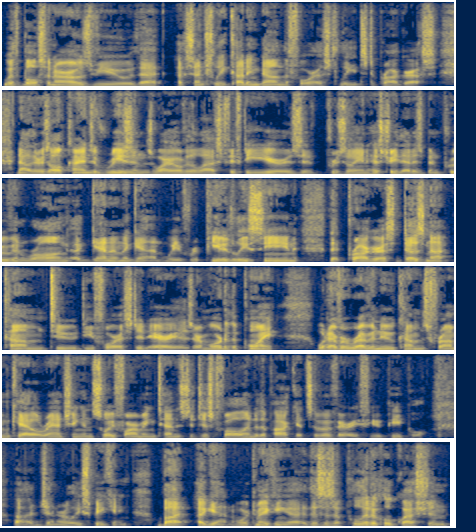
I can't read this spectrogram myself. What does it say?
with Bolsonaro's view that essentially cutting down the forest leads to progress. Now, there's all kinds of reasons why over the last 50 years of Brazilian history that has been proven wrong again and again. We've repeatedly seen that progress does not come to deforested areas, or more to the point, whatever revenue comes from cattle ranching and soy farming tends to just fall into the pockets of a very few people, uh, generally speaking. But again, we're making a this is a political question.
